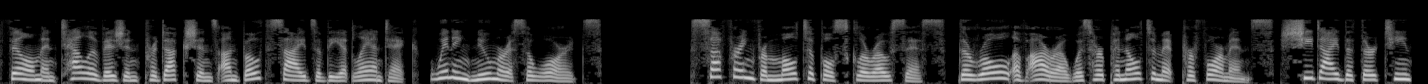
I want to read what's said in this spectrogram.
film and television productions on both sides of the Atlantic, winning numerous awards. Suffering from multiple sclerosis, the role of Ara was her penultimate performance she died 13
